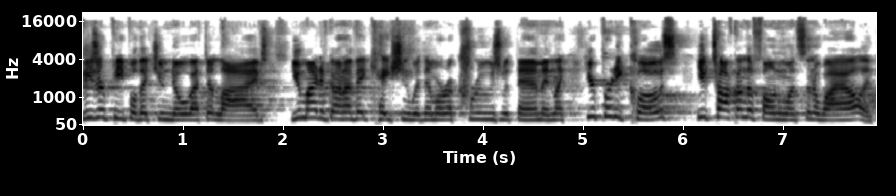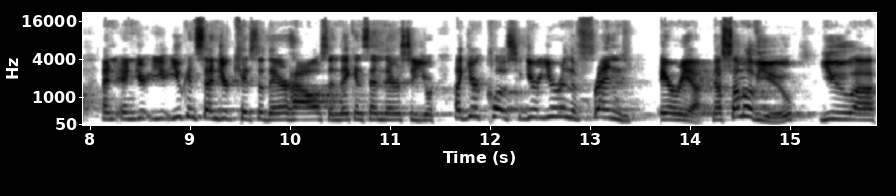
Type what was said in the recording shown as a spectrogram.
These are people that you know about their lives. You might have gone on vacation with them or a cruise with them, and like you're pretty close. You talk on the phone once in a while, and and and you you can send your kids to their house, and they can send theirs to your. Like you're close. You're you're in the friend area. Now, some of you you uh,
